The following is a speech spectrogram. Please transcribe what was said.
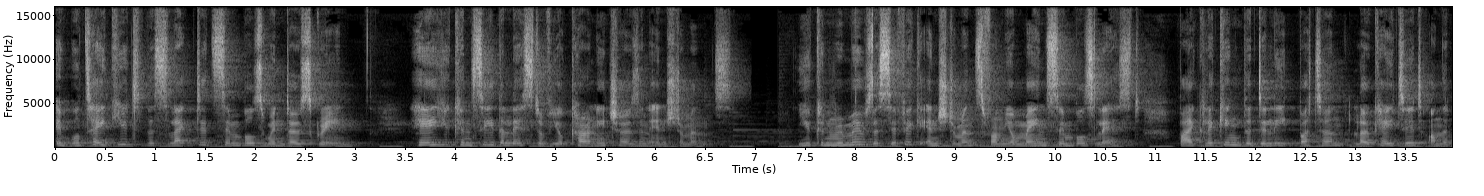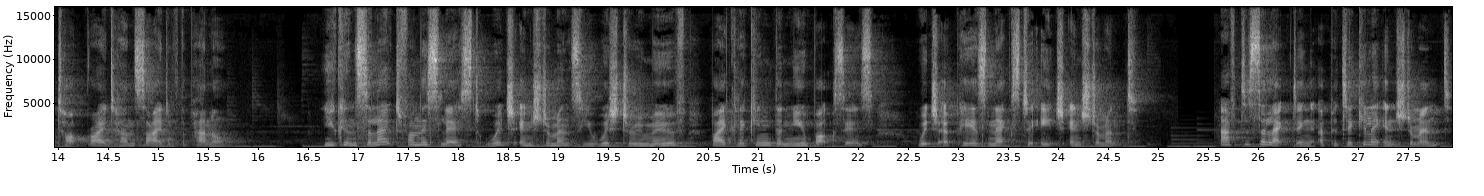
It will take you to the selected symbols window screen. Here you can see the list of your currently chosen instruments. You can remove specific instruments from your main symbols list by clicking the Delete button located on the top right hand side of the panel. You can select from this list which instruments you wish to remove by clicking the New Boxes, which appears next to each instrument. After selecting a particular instrument,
